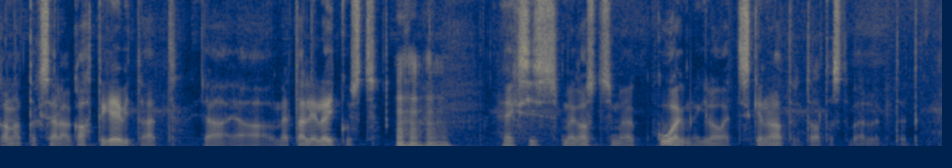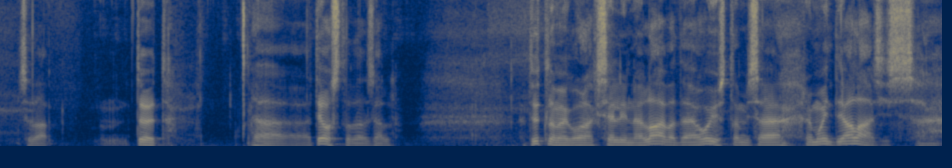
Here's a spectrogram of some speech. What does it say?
kannataks ära kahte keevitajat ja, ja metallilõikust mm. -hmm. ehk siis me kasutasime kuuekümne kilovatist generaatorit rataste peal, et, et seda tööd äh, teostada seal et ütleme, kui oleks selline laevade hoiustamise remondiala, siis äh,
